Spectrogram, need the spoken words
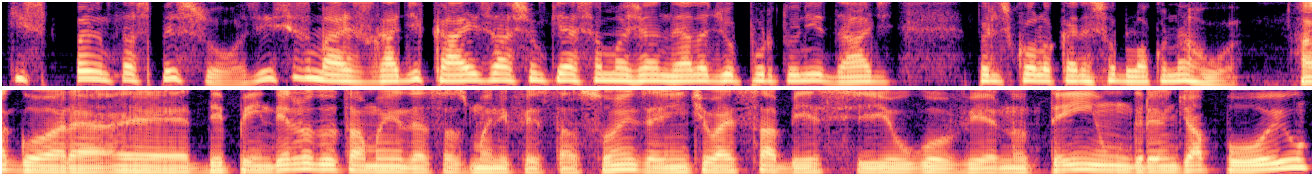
que espanta as pessoas. E esses mais radicais acham que essa é uma janela de oportunidade para eles colocarem seu bloco na rua. Agora, é, dependendo do tamanho dessas manifestações, a gente vai saber se o governo tem um grande apoio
